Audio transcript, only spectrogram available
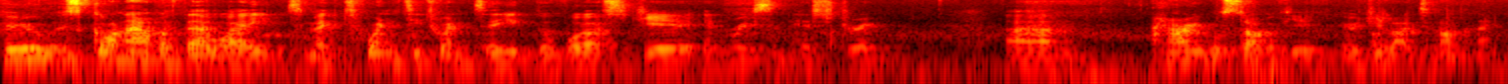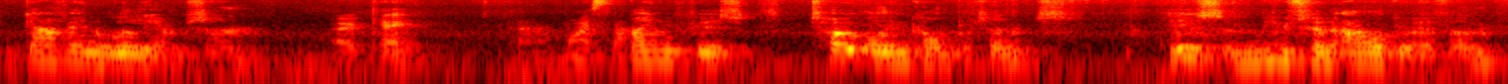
Who has gone out of their way to make 2020 the worst year in recent history? Um, Harry, we'll start with you. Who would you like to nominate? Gavin Williamson, Okay, um, is that? mainly for his total incompetence, his mutant algorithm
